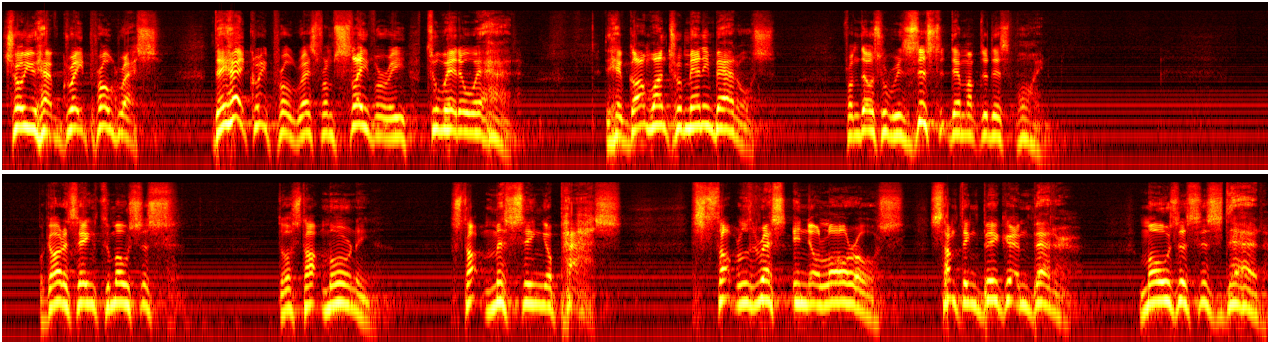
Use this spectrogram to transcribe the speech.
So you have great progress. They had great progress from slavery to where they were at. They have gone one through many battles from those who resisted them up to this point. But God is saying to Moses, don't stop mourning. Stop missing your past. Stop rest in your laurels. Something bigger and better. Moses is dead.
